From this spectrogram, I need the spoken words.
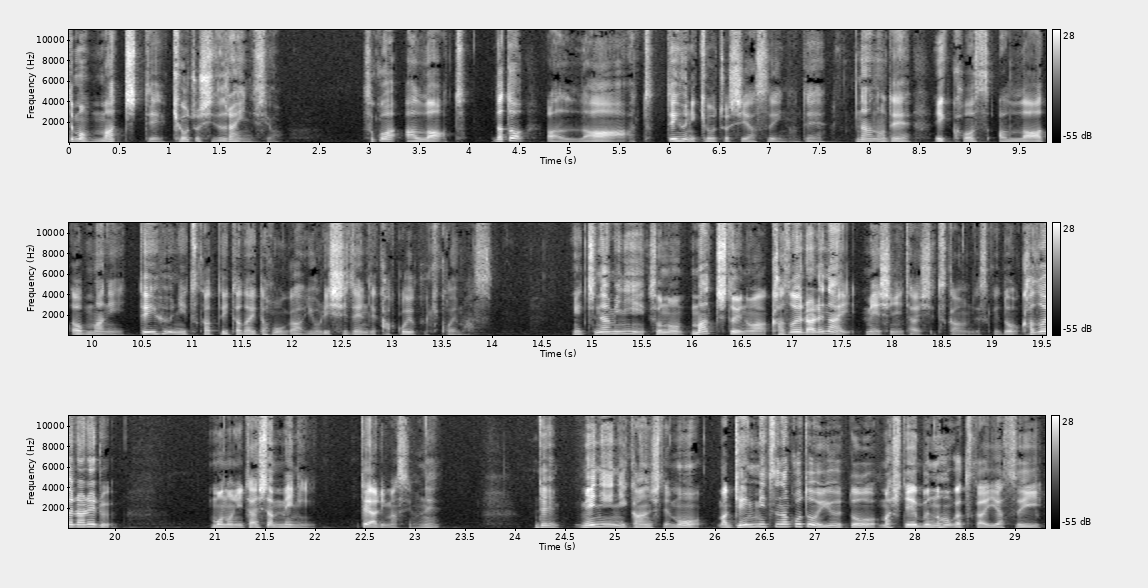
でも much って強調しづらいんですよ。そこは a lot だと a lot っていう風に強調しやすいので、なので it costs a lot of money っていう風に使っていただいた方がより自然でかっこよく聞こえます。ちなみに、その much というのは数えられない名詞に対して使うんですけど、数えられるものに対しては many ってありますよね。で、メニーに関しても、まあ、厳密なことを言うと、まあ、否定文の方が使いやすい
